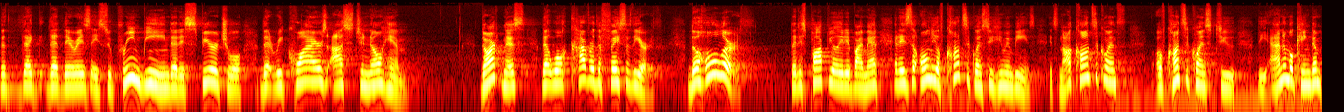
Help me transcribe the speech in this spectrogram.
that, that, that there is a supreme being that is spiritual that requires us to know him. Darkness that will cover the face of the earth, the whole earth that is populated by man, and is only of consequence to human beings. It's not consequence of consequence to the animal kingdom,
